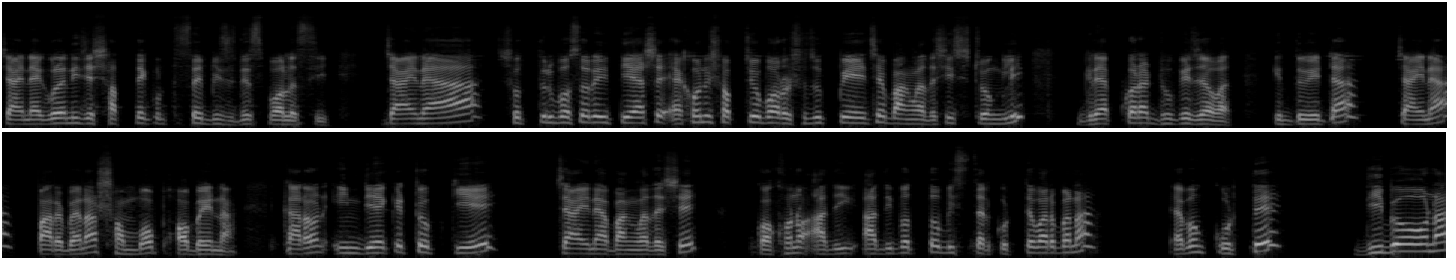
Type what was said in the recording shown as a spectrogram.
চায়না এগুলো নিজের স্বার্থে করতেছে বিজনেস পলিসি চায়না সত্তর বছরের ইতিহাসে এখনই সবচেয়ে বড় সুযোগ পেয়েছে বাংলাদেশি স্ট্রংলি গ্র্যাপ করা, ঢুকে যাওয়ার। কিন্তু এটা চায়না পারবে না, সম্ভব হবে না। কারণ ইন্ডিয়াকে টপকিয়ে চায়না বাংলাদেশে কখনো আদি, আধিপত্য বিস্তার করতে পারবে না এবং করতে দিবেও না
